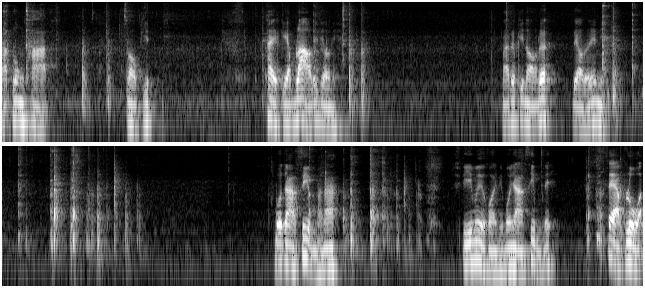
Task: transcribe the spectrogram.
ตักลงถาดเราพิษไข่เกียมเหล้าได้เดียวนี่ มาเด้อพี่น้องเด้อเดี๋ยวเราได้นี่โบจากซิมนะ ฝีมือข่อยนี่โบอยากซิมเด้แสบโหลด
